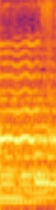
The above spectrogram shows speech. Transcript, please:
stars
